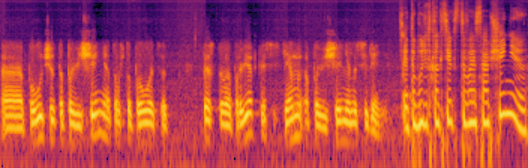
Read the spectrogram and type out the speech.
э, получат оповещение о том, что проводится тестовая проверка системы оповещения населения. Это будет как текстовое сообщение?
